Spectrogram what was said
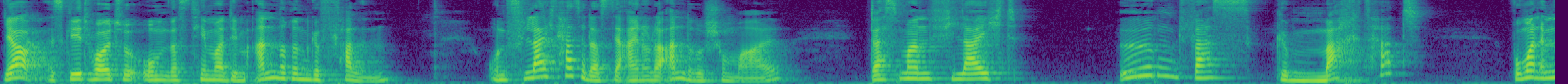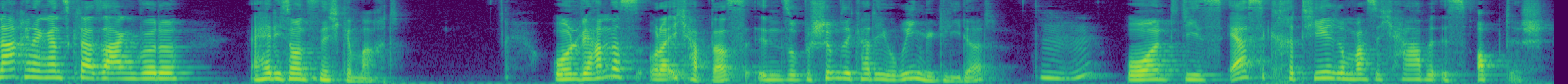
Ja, es geht heute um das Thema dem anderen gefallen. Und vielleicht hatte das der ein oder andere schon mal, dass man vielleicht irgendwas gemacht hat, wo man im Nachhinein ganz klar sagen würde, hätte ich sonst nicht gemacht. Und wir haben das, oder ich habe das, in so bestimmte Kategorien gegliedert. Und dieses erste Kriterium, was ich habe, ist optisch.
